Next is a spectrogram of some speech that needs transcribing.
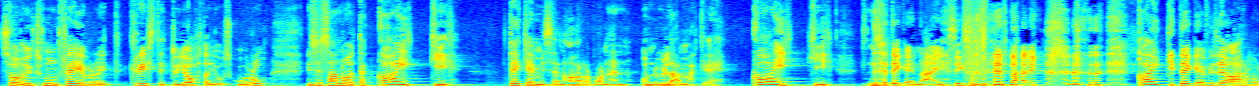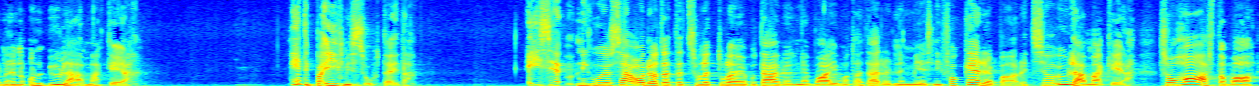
se on yksi mun favorite kristitty johtajuuskuru, niin se sanoo, että kaikki tekemisen arvoinen on ylämäkeä. Kaikki, se tekee näin, siksi teen näin. Kaikki tekemisen arvoinen on ylämäkeä. Mietipä ihmissuhteita. Ei se, niin kuin jos sä odotat, että sulle tulee joku täydellinen vaimo tai täydellinen mies, niin forget about it. Se on ylämäkeä. Se on haastavaa,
